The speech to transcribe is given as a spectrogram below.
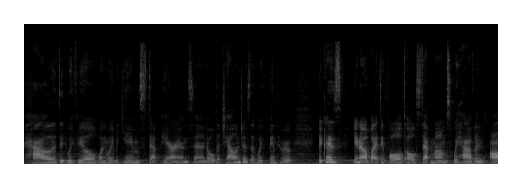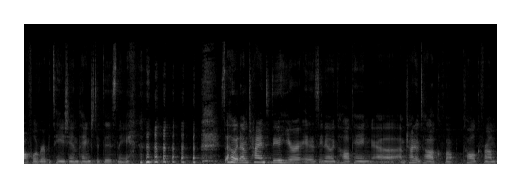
how did we feel when we became step parents and all the challenges that we've been through? because you know by default all stepmoms we have an awful reputation thanks to disney. So what i'm trying to do here is you know talking uh, i'm trying to talk from, talk from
